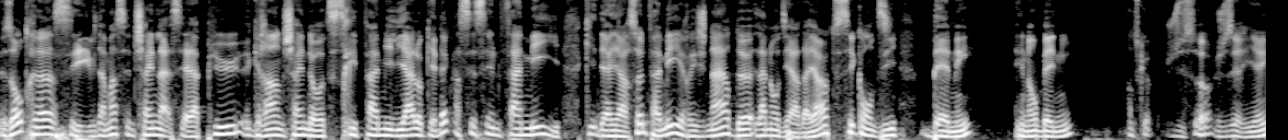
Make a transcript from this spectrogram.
Eux autres, c'est évidemment, c'est une chaîne, c'est la plus grande chaîne de rôtisserie familiale au Québec parce que c'est une famille qui est derrière ça, une famille originaire de Lanaudière. D'ailleurs, tu sais qu'on dit Benny et non Benny En tout cas, je dis ça, je dis rien.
